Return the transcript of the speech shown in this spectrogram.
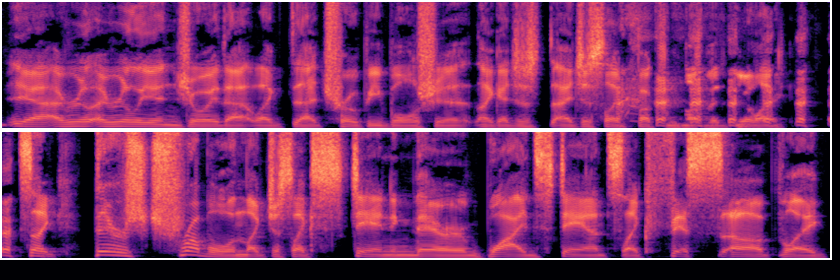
Yeah, I really I really enjoy that like that tropey bullshit. Like I just I just like fucking love it. They're like it's like there's trouble and like just like standing there wide stance like fists up like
